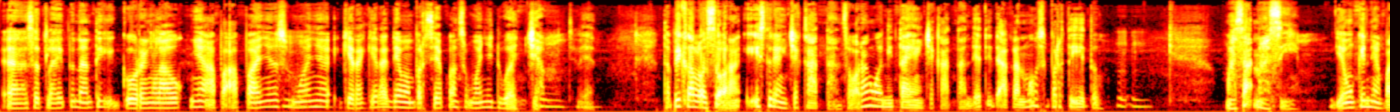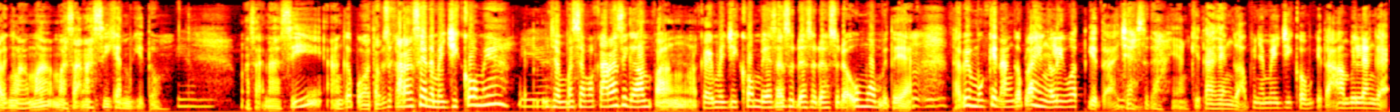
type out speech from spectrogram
eh, setelah itu nanti goreng lauknya apa-apanya semuanya kira-kira dia mempersiapkan semuanya dua jam, Dua jam. lihat. tapi kalau seorang istri yang cekatan seorang wanita yang cekatan dia tidak akan mau seperti itu Mm-mm. masak nasi dia mungkin yang paling lama masak nasi kan begitu. Iya. Masak nasi anggap oh tapi sekarang saya ada magicom ya. Iya. sama sekarang sih gampang kayak magicom biasa sudah sudah sudah umum gitu ya. Mm-mm. tapi mungkin anggaplah yang ngeliwat gitu aja sudah yang kita yang nggak punya magicom kita ambil yang nggak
